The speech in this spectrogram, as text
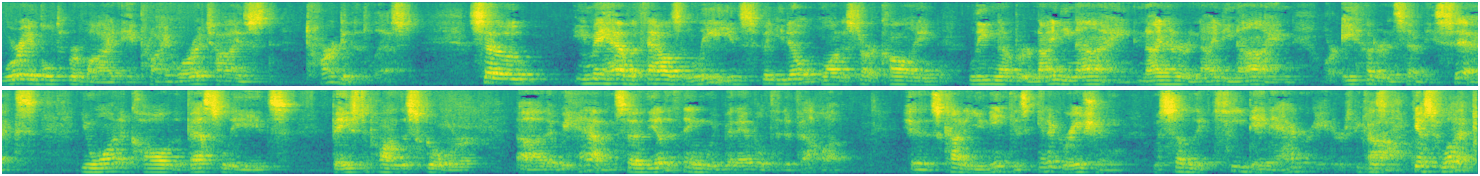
we're able to provide a prioritized targeted list. So you may have a thousand leads, but you don't want to start calling lead number 99, 999, or 876. You want to call the best leads based upon the score uh, that we have. And so the other thing we've been able to develop is kind of unique is integration with some of the key data aggregators. Because uh, guess what?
